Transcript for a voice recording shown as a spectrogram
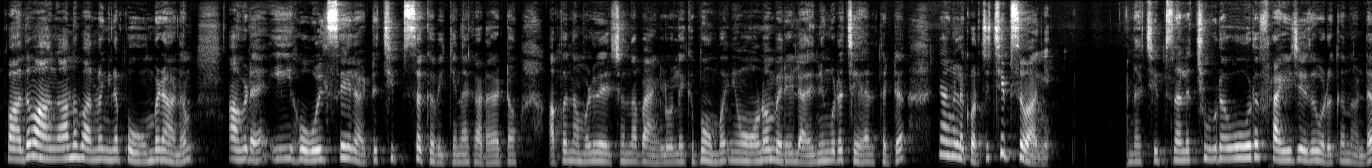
അപ്പോൾ അത് വാങ്ങാമെന്ന് പറഞ്ഞ് ഇങ്ങനെ പോകുമ്പോഴാണ് അവിടെ ഈ ഹോൾസെയിലായിട്ട് ചിപ്സൊക്കെ വിൽക്കുന്ന കട കേട്ടോ. അപ്പോൾ നമ്മൾ വിചാരിച്ചെന്നാൽ ബാംഗ്ലൂരിലേക്ക് പോകുമ്പോൾ ഇനി ഓണവും വരില്ല. അതിനും കൂടെ ചേർത്തിട്ട് ഞങ്ങൾ കുറച്ച് ചിപ്സ് വാങ്ങി. എന്താ ചിപ്സ് നല്ല ചൂടോടെ ഫ്രൈ ചെയ്ത് കൊടുക്കുന്നുണ്ട്.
